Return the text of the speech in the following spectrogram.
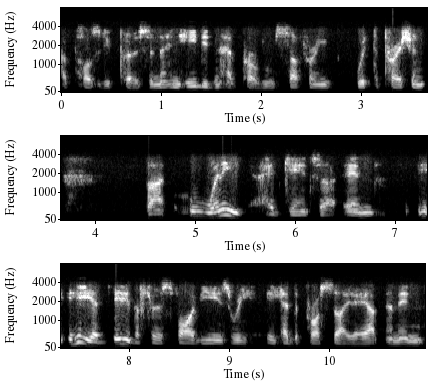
a positive person, and he didn't have problems suffering with depression. But when he had cancer, and he had, he did the first five years where he, he had the prostate out, and then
